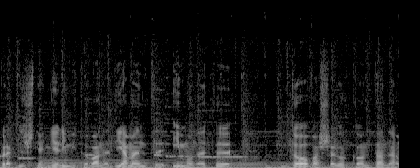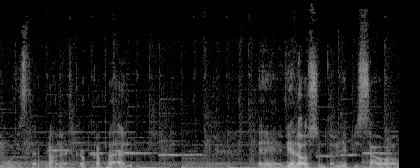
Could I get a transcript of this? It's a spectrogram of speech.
praktycznie nielimitowane diamenty i monety do Waszego konta na moviestarplanet.pl. E, Wiele osób do mnie pisało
